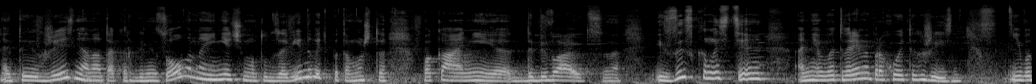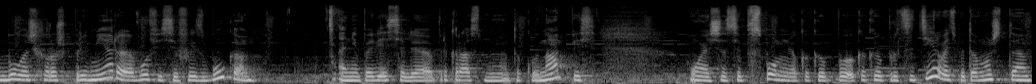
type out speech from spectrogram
Это их жизнь, она так организована, и нечему тут завидовать, потому что пока они добиваются изысканности, они в это время проходит их жизнь. И вот был очень хороший пример в офисе Фейсбука. Они повесили прекрасную такую надпись. Ой, сейчас я вспомню, как ее, как ее процитировать, потому что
